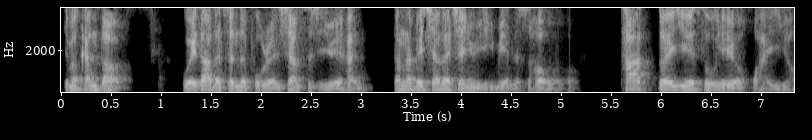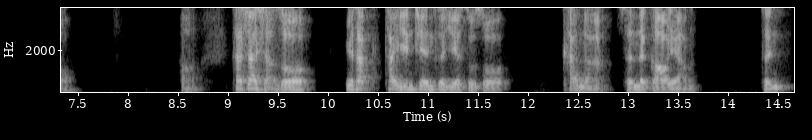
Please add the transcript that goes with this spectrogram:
有没有看到伟大的神的仆人像司己约翰，当他被下在监狱里面的时候，他对耶稣也有怀疑哦。啊，他现在想说，因为他他已经见证耶稣说：“看呐，神的羔羊，怎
